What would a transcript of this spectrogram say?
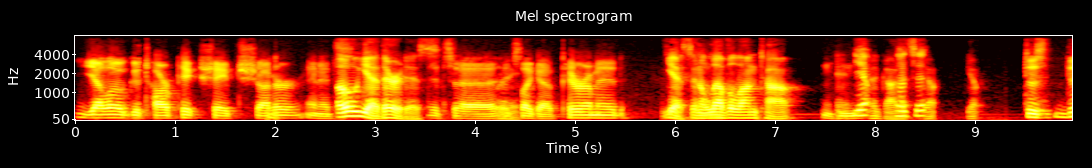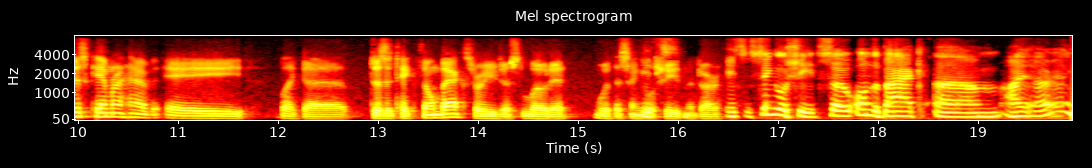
yellow guitar pick shaped shutter, and it's Oh yeah, there it is. it's uh Right. it's like a pyramid. yes, and a level on top. Mhm. And Yep, I got that's it. Yep. Yep. Does this camera have a like a does it take film backs or you just load it with a single It's- sheet in the dark? It's a single sheet. So on the back, um, I, I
